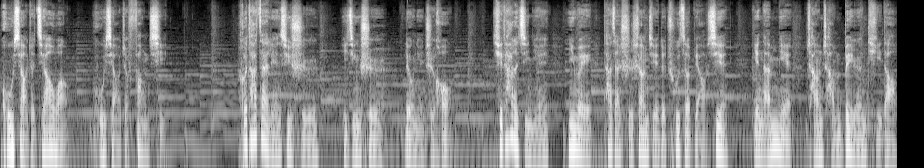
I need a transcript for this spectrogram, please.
呼啸着交往，呼啸着放弃。和他再联系时，已经是六年之后。其他的几年，因为他在时尚界的出色表现，也难免常常被人提到。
